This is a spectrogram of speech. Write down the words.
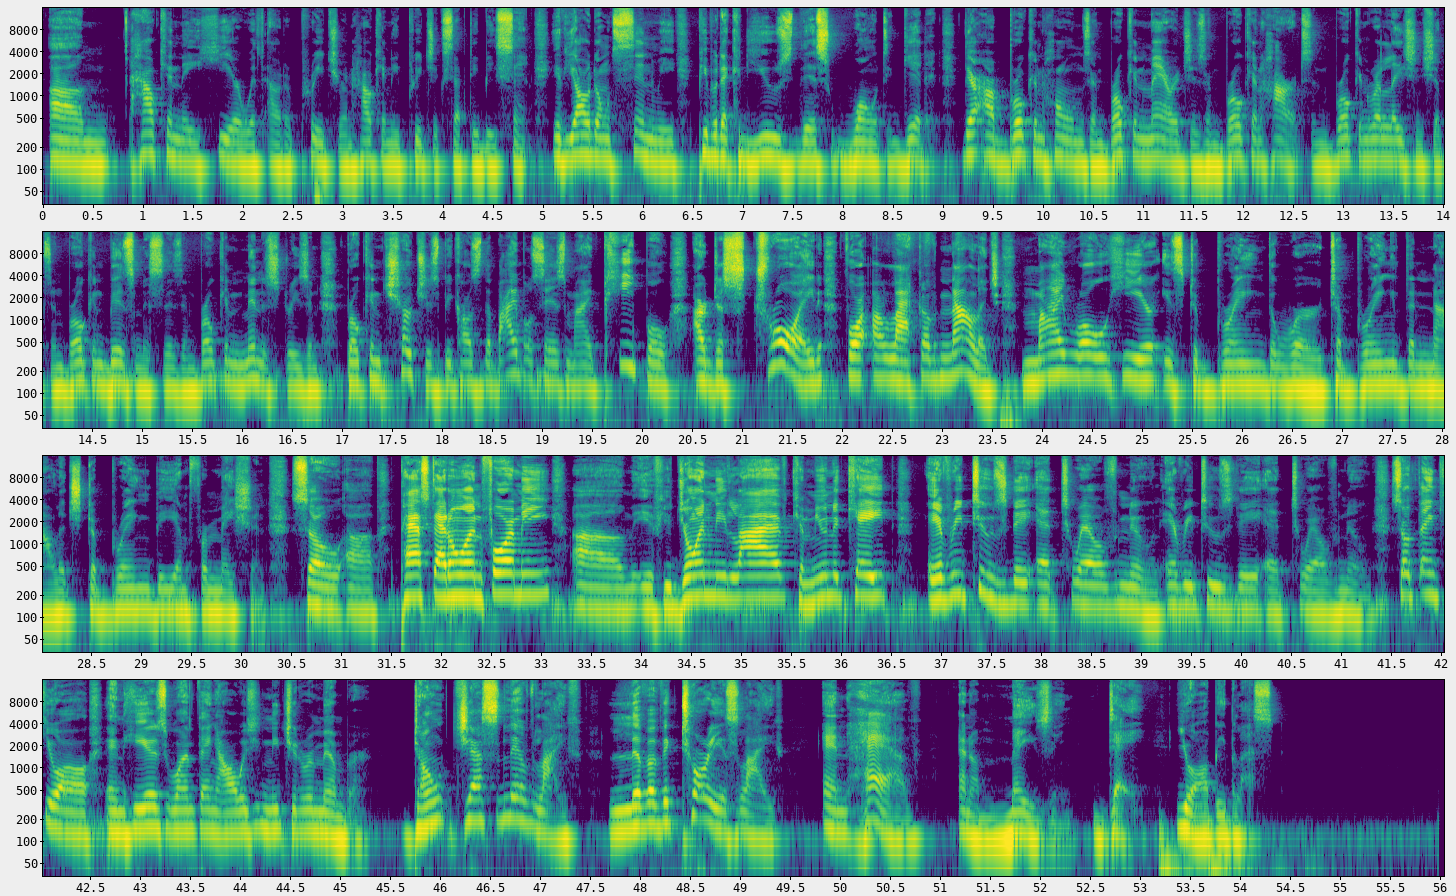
um, how can they hear without a preacher and how can they preach except they be sent? If y'all don't send me people that could use this won't get it. There are broken homes and broken marriages and broken hearts and broken relationships and broken businesses and broken ministries and broken churches because the bible says my people are destroyed for a lack of knowledge. My role here is to bring the word to bring the knowledge to bring the information So uh, pass that on for me. Um, if you join me live, communicate every Tuesday at 12 noon. Every Tuesday at 12 noon. So thank you all. And here's one thing I always need you to remember don't just live life, live a victorious life and have an amazing day. You all be blessed.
